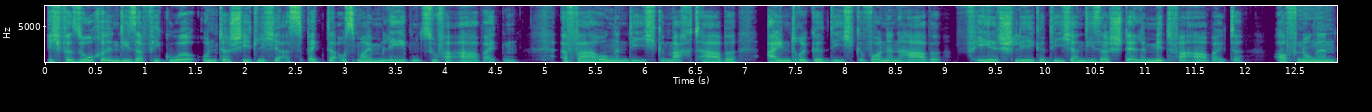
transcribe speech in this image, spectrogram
Ich versuche in dieser Figur unterschiedliche Aspekte aus meinem Leben zu verarbeiten. Erfahrungen, die ich gemacht habe, Eindrücke, die ich gewonnen habe, Fehlschläge, die ich an dieser Stelle mitverarbeite, Hoffnungen,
